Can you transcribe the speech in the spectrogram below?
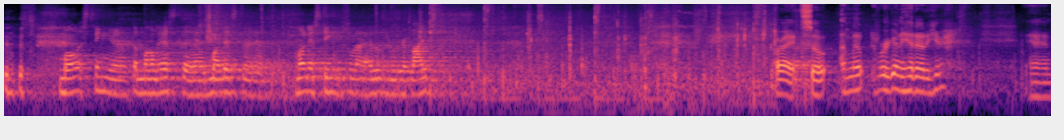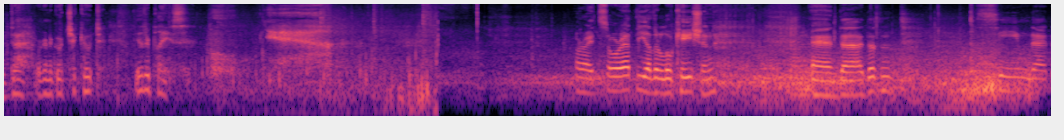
molesting, uh, the molest, uh, molest, uh, molesting uh, your life. All right, so I'm out, we're gonna head out of here, and uh, we're gonna go check out the other place. yeah. All right, so we're at the other location, and uh, it doesn't seem that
